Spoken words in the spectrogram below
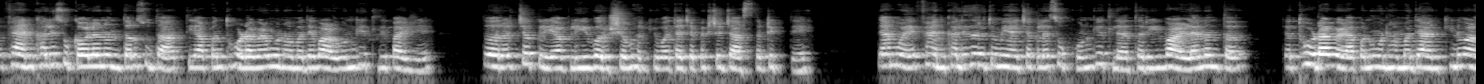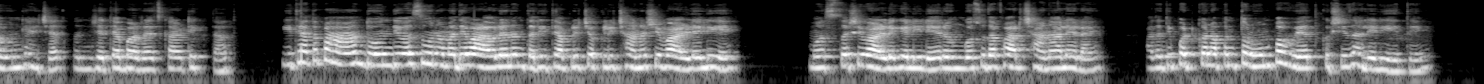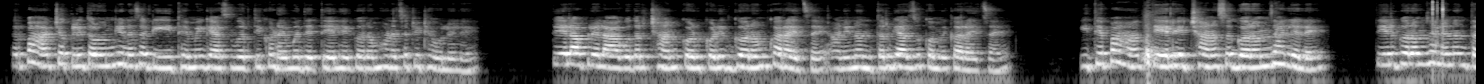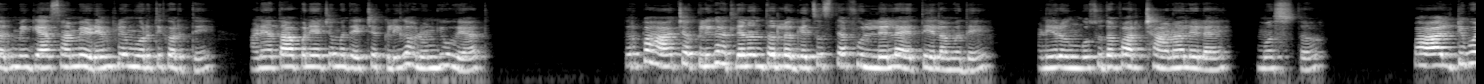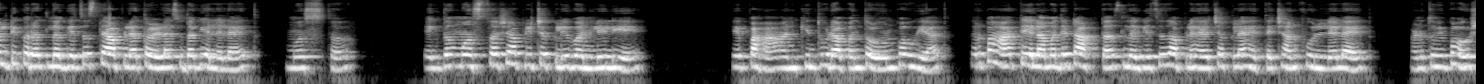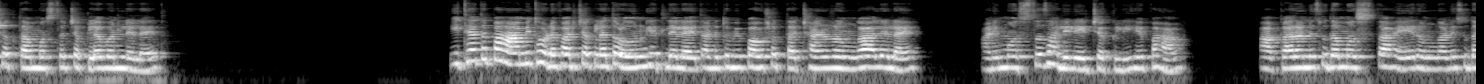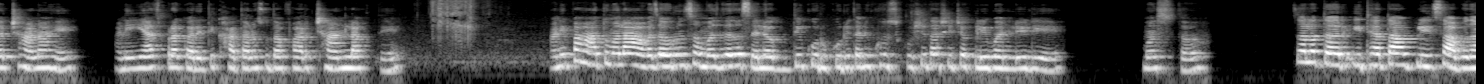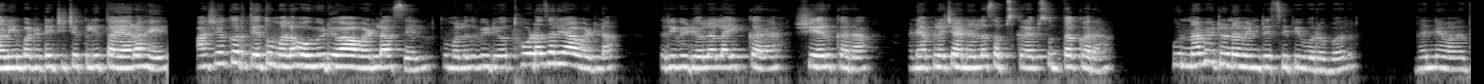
तर फॅनखाली सुकवल्यानंतर सुद्धा ती आपण थोडा वेळ उन्हामध्ये वाळवून घेतली पाहिजे. तरच चकली आपली ही वर्षभर किंवा त्याच्यापेक्षा जास्त टिकते. त्यामुळे फॅनखाली जरी तुम्ही या चकल्या सुकवून घेतल्या तरी वाळल्यानंतर त्या थोडा वेळ आपण उन्हामध्ये आणखीन वाळवून घ्यायच्यात म्हणजे त्या बऱ्याच काळ टिकतात. इथे आता पहा दोन दिवस उन्हामध्ये वाळवल्यानंतर इथे आपली चकली छान अशी वाळलेली आहे. मस्त अशी वाळली गेलेली आहे. रंगसुद्धा फार छान आलेला आहे. आता ती पटकन आपण तळून पाहूयात कशी झालेली आहे ते. तर पहा चकली तळून घेण्यासाठी इथे मी गॅसवरती कढईमध्ये तेल हे गरम होण्यासाठी ठेवलेलं आहे. तेल आपल्याला अगोदर छान कडकडीत गरम करायचं आहे आणि नंतर गॅस कमी करायचा आहे इथे पहा तेल हे छान असं गरम झालेलं आहे. तेल गरम झाल्यानंतर मी गॅस हा मिडियम फ्लेमवरती करते. आणि आता आपण याच्यामध्ये चकली घालून घेऊयात. तर पहा चकली घातल्यानंतर लगेचच त्या फुललेल्या आहेत तेलामध्ये. आणि रंगसुद्धा फार छान आलेला आहे. मस्त. पहा अलटीपलटी करत लगेचच त्या आपल्या तळल्यासुद्धा गेलेल्या आहेत. मस्त. एकदम मस्त अशी आपली चकली बनलेली आहे. हे पहा आणखीन थोडं आपण तळून पाहूयात. तर पहा तेलामध्ये टाकताच लगेचच आपल्या ह्या चकल्या आहेत ते छान फुललेल्या आहेत. आणि तुम्ही पाहू शकता मस्त चकल्या बनलेल्या आहेत. इथे आता पहा आम्ही थोड्याफार चकल्या तळून घेतलेल्या आहेत आणि तुम्ही पाहू शकता छान रंग आलेला आहे. आणि मस्त झालेली आहे चकली हे पहा. आकाराने सुद्धा मस्त आहे रंगाने सुद्धा छान आहे. आणि याच प्रकारे ती खाताना सुद्धा फार छान लागते. आणि पहा तुम्हाला आवाजावरून समजलंच असेल अगदी कुरकुरीत आणि खुसखुशीत अशी चकली बनलेली आहे. मस्त. चला तर इथे आता आपली साबुदाणे बटाट्याची चकली तयार आहे. आशा करते तुम्हाला हो व्हिडिओ आवडला असेल. तुम्हाला व्हिडिओ थोडा जरी आवडला तरी व्हिडिओला लाईक करा शेअर करा आणि आपल्या चॅनलला सबस्क्राईबसुद्धा करा. पुन्हा भेटू नवीन रेसिपीबरोबर धन्यवाद.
